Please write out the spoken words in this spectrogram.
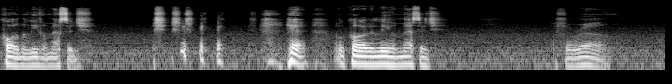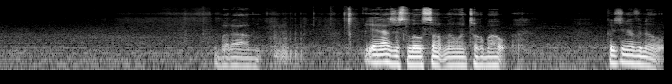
call him and leave a message. yeah, I'm gonna call him and leave a message. For real. But um yeah, that was just a little something I want to talk about. Cause you never know.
